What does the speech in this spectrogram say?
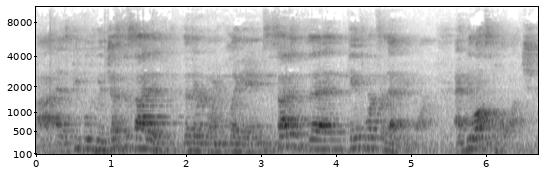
uh, as people who had just decided that they were going to play games decided that games weren't for them anymore, and we lost a whole bunch.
